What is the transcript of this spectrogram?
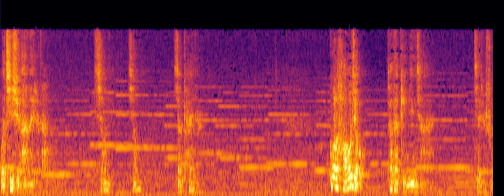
我继续安慰着他：“小米，小米，想开点。”过了好久，他才平静下来，接着说：“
